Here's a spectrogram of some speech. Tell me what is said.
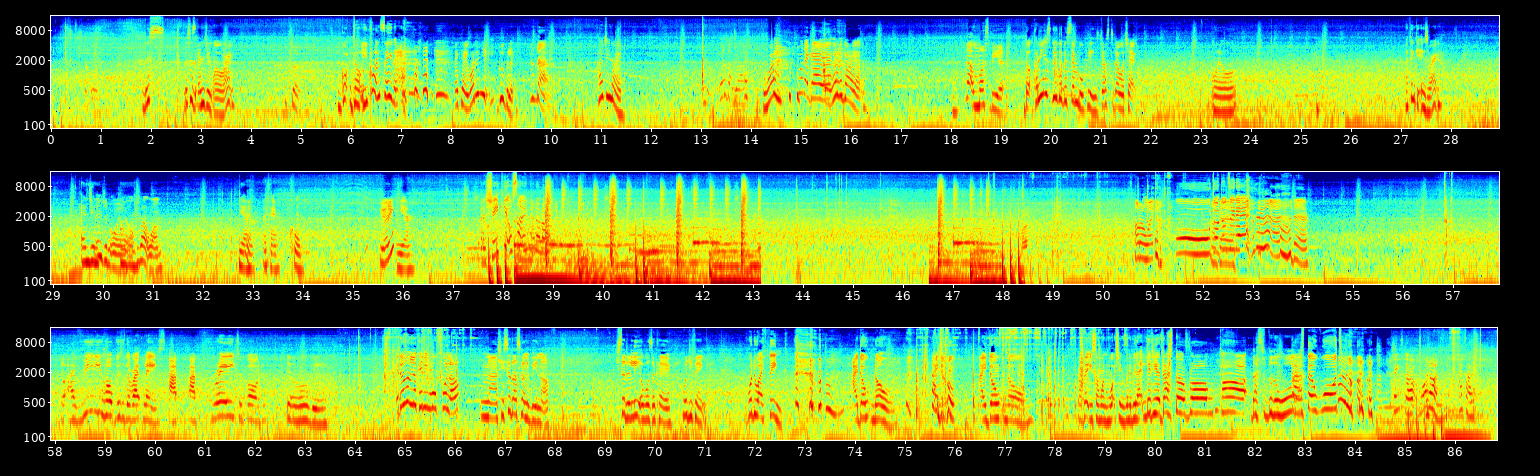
This this is engine oil, right? What's up? God, don't, you can't say that. okay, why didn't you Google it? What's that? How do you know? What's that guy? Where, Where that guy at? where's the guy at? That must be it. Dot, can you just Google the symbol, please, just to double check? Oil. I think it is, right? Engine, Engine oil. oil. That one. Yeah. Okay, cool. You ready? Yeah. Gotta shake it or something? I don't know. Hold on, wait. Oh, don't, don't Okay. say that. Look at that. There. I really hope this is the right place. I, I pray to God. It will be. It doesn't look any more fuller. Nah, she said that's gonna be enough. She said a liter was okay. What do you think? What do I think? I don't know. I don't. I don't know. I bet you someone watching is gonna be like, Lydia, that's the wrong part. That's the, the water. That's the water. Thanks, Dot. Well done. High five.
